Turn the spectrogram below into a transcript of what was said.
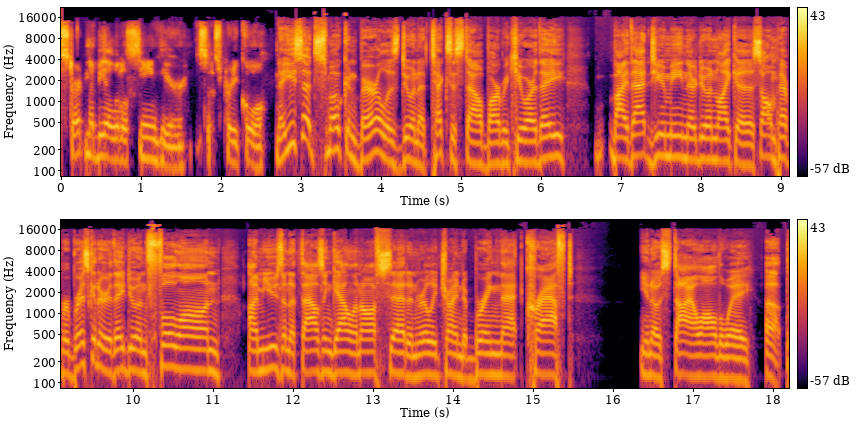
starting to be a little scene here, so it's pretty cool. Now you said Smoke and Barrel is doing a Texas style barbecue. Are they by that do you mean they're doing like a salt and pepper brisket or are they doing full on I'm using a thousand gallon offset and really trying to bring that craft, you know, style all the way up?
